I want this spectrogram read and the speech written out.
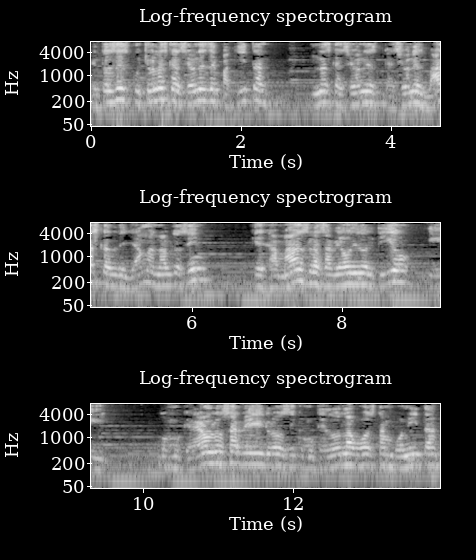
Entonces escuchó las canciones de Paquita, unas canciones, canciones vascas le llaman, algo así, que jamás las había oído el tío y como quedaron los arreglos y como quedó la voz tan bonita,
